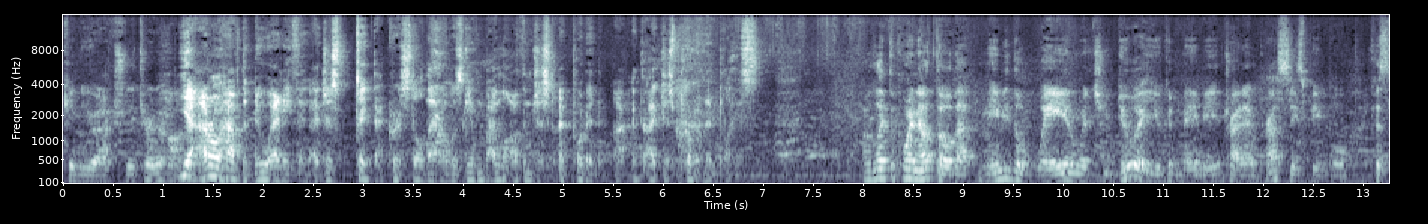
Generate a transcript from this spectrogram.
Can you actually turn it on? Yeah, I don't have to do anything. I just take that crystal that I was given by Loth and just I put it. I, I just put it in place. I would like to point out, though, that maybe the way in which you do it, you could maybe try to impress these people. Because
